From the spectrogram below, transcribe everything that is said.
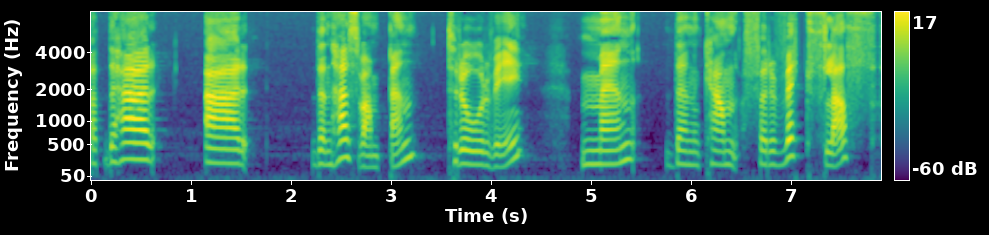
att det här är den här svampen, tror vi. Men den kan förväxlas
